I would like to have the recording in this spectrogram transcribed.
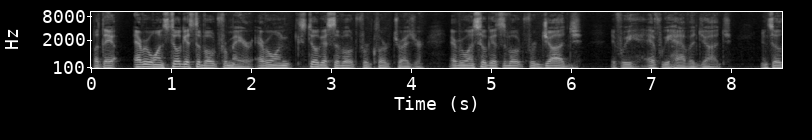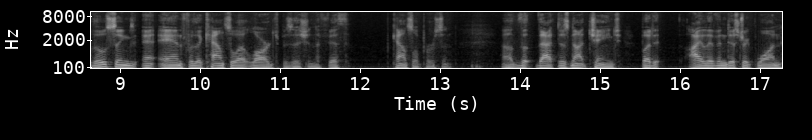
But they everyone still gets to vote for mayor. Everyone still gets to vote for clerk treasurer. Everyone still gets to vote for judge if we if we have a judge. And so those things, and for the council at large position, the fifth council person. Uh, th- that does not change. But I live in District 1,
